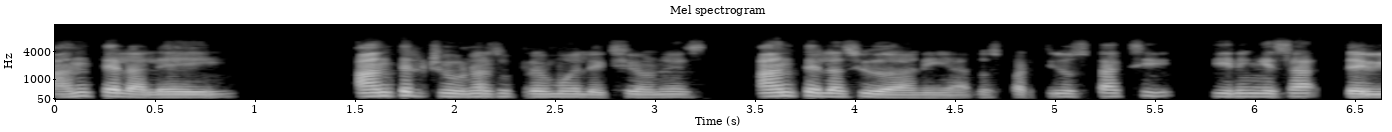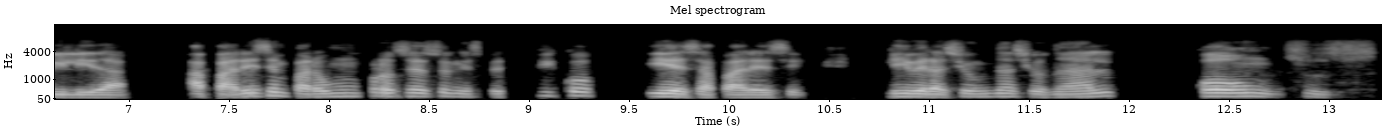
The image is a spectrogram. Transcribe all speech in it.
ante la ley, ante el Tribunal Supremo de Elecciones, ante la ciudadanía. Los partidos taxi tienen esa debilidad. Aparecen para un proceso en específico y desaparecen. Liberación Nacional, con sus,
